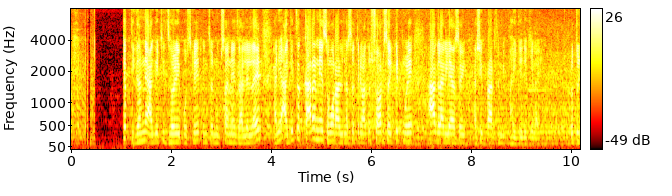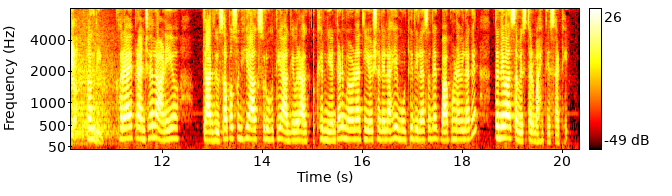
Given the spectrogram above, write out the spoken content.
तिघांना आगीची झळी पोचले. त्यांचं नुकसान हे झालेलं आहे. आणि आगीचं कारण हे समोर आलं नसतं तरी मात्र शॉर्ट सर्किटमुळे आग लागली असावी अशी प्राथमिक माहिती देखील आहे. ऋतुजा. अगदी. खरं आहे प्रांजल आणि चार दिवसापासून ही आग सुरू होती. आगीवर आग- अखेर नियंत्रण मिळवण्यात यश आलेलं आहे. मोठी दिलासादायक बाब म्हणावी लागेल. धन्यवाद सविस्तर माहितीसाठी.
